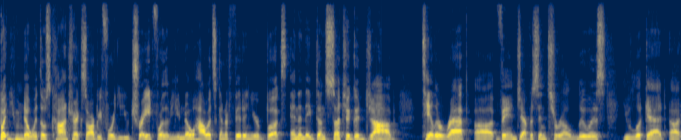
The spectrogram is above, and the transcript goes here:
But you know what those contracts are before you trade for them. You know how it's going to fit in your books. And then they've done such a good job Taylor Rapp, uh, Van Jefferson, Terrell Lewis. You look at uh,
